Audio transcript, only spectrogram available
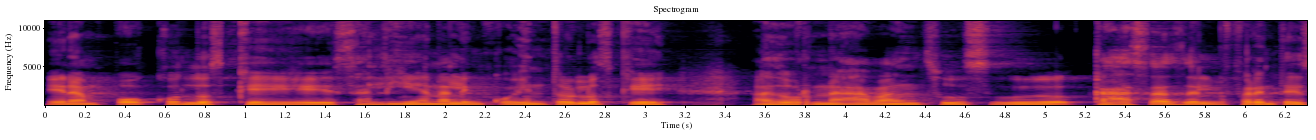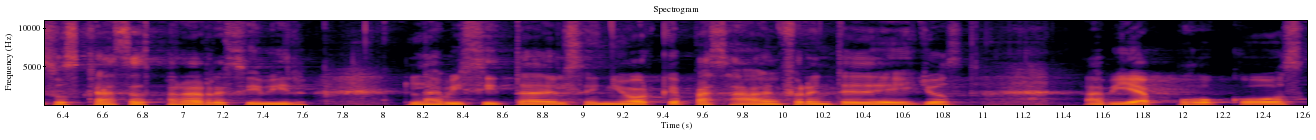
Eran pocos los que salían al encuentro, los que adornaban sus uh, casas, el frente de sus casas para recibir la visita del Señor que pasaba enfrente de ellos. Había pocos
